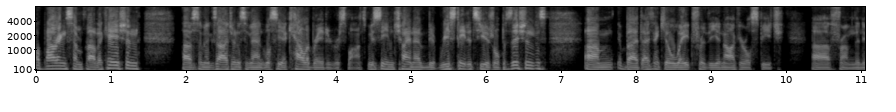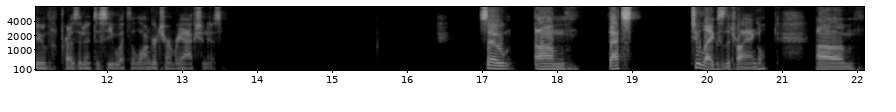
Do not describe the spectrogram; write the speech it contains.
a barring some provocation, uh, some exogenous event, we'll see a calibrated response. We've seen China restate its usual positions, um, but I think you'll wait for the inaugural speech uh, from the new president to see what the longer term reaction is. So um, that's two legs of the triangle. Um,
